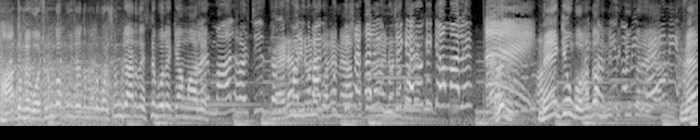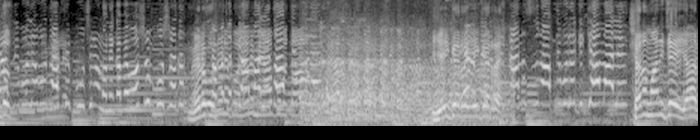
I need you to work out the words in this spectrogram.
हाँ तो मैं वॉशरूम का पूछ रहा था मैं तो वॉशरूम जा रहा था इसने बोला क्या माल है? हर माल हर चीज़ मैडम, इन्होंने बोला, मैं आपको बोला, है। मुझे कह रहे हो कि क्या माल है? मैं क्यों बोलूँगा? मैं तो- बोला वो तो आपसे पूछ रहे उन्होंने कहा मैं वॉशरूम पूछ रहा था। मेरे को मतलब बोला क्या ना, मैं आपको तो बता आपने बोला मैं आपसे क्यों बदतमीजी करूँ? यही कर रहा है यही कर रहा। है कानों से सुना आपने बोला कि क्या माल है? शर्म आनी चाहिए यार।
